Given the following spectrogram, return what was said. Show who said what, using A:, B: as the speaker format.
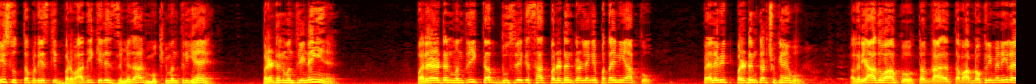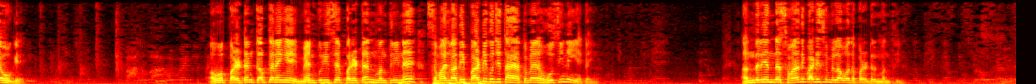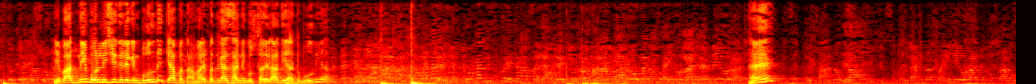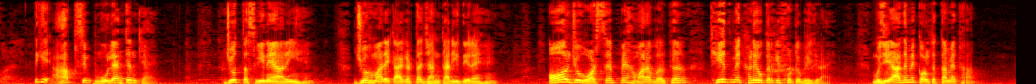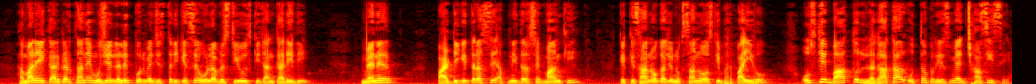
A: इस उत्तर प्रदेश की बर्बादी के लिए जिम्मेदार मुख्यमंत्री हैं, पर्यटन मंत्री नहीं है। पर्यटन मंत्री कब दूसरे के साथ पर्यटन कर लेंगे पता ही नहीं आपको। पहले भी पर्यटन कर चुके हैं वो। अगर याद हो आपको, तब तब आप नौकरी में नहीं रहे होगे। और वो पर्यटन कब करेंगे? मैनपुरी से पर्यटन मंत्री ने समाजवादी पार्टी को जिताया तो मैं होश ही नहीं है कहीं। अंदर ही अंदर समाजवादी पार्टी से मिला हुआ था पर्यटन मंत्री। ये बात नहीं बोलनी चाहिए थी, लेकिन बोल दे, क्या पता? हमारे पत्रकार साहब ने गुस्सा दिला दिया तो बोल दिया। हैं? देखिए, आप मूल्यांकन क्या है? जो तस्वीरें आ रही हैं, जो हमारे कार्यकर्ता जानकारी दे रहे हैं, और जो व्हाट्सएप पे हमारा वर्कर खेत में खड़े होकर के फ़ोटो भेज रहा है। मुझे याद है, मैं कोलकाता में था हमारे एक कार्यकर्ता ने मुझे ललितपुर में जिस तरीके से ओलावृष्टि हुई उसकी जानकारी दी। मैंने पार्टी की तरफ़ से, अपनी तरफ़ से मांग की कि किसानों का जो नुकसान हुआ, उसकी भरपाई हो। उसके बाद तो लगातार उत्तर प्रदेश में झांसी से,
